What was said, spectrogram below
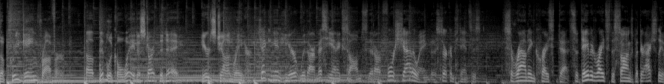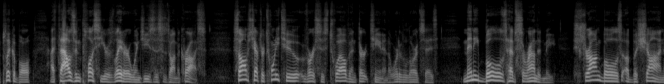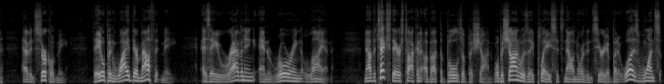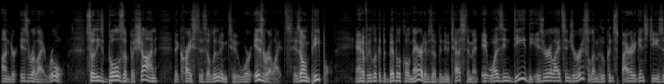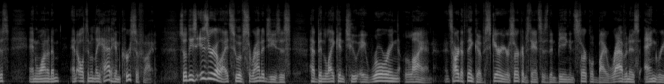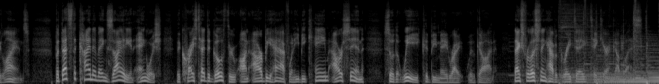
The pregame proverb, a biblical way to start the day. Here's John Rayner. Checking in here with our messianic psalms that are foreshadowing the circumstances surrounding Christ's death. So David writes the songs, but they're actually applicable a thousand plus years later when Jesus is on the cross. Psalms chapter 22, verses 12 and 13, and the word of the Lord says, Many bulls have surrounded me, strong bulls of Bashan have encircled me. They open wide their mouth at me as a ravening and roaring lion. Now, the text there is talking about the bulls of Bashan. Well, Bashan was a place, it's now northern Syria, but it was once under Israelite rule. So these bulls of Bashan that Christ is alluding to were Israelites, his own people. And if we look at the biblical narratives of the New Testament, it was indeed the Israelites in Jerusalem who conspired against Jesus and wanted him and ultimately had him crucified. So these Israelites who have surrounded Jesus have been likened to a roaring lion. It's hard to think of scarier circumstances than being encircled by ravenous, angry lions. But that's the kind of anxiety and anguish that Christ had to go through on our behalf when he became our sin so that we could be made right with God. Thanks for listening. Have a great day. Take care and God bless.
